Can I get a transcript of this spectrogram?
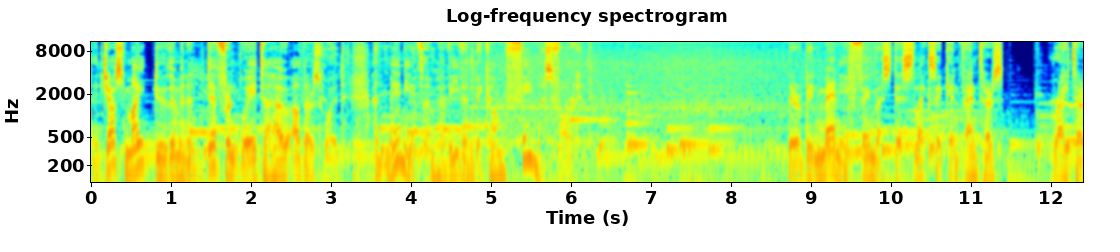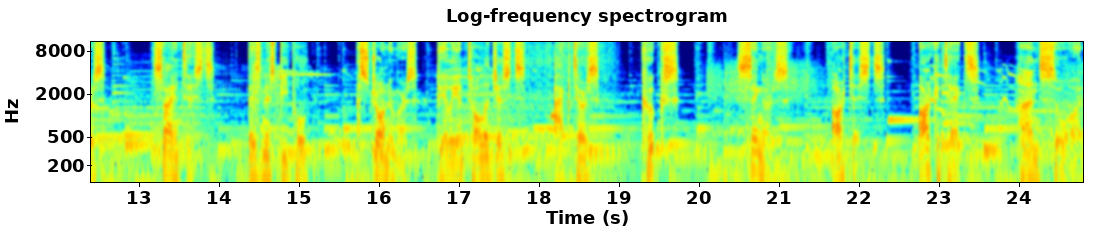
They just might do them in a different way to how others would, and many of them have even become famous for it. There have been many famous dyslexic inventors, writers, scientists, business people, astronomers, paleontologists, actors, cooks, singers, artists, architects, and so on.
